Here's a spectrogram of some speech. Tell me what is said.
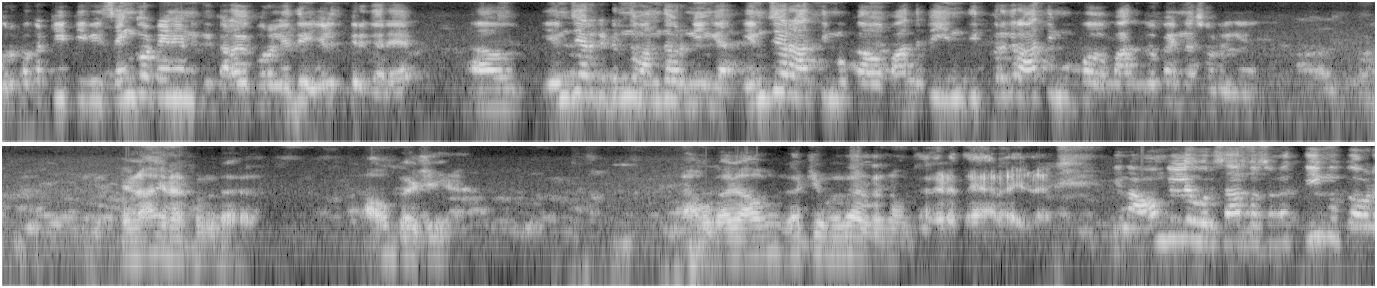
ஒரு பக்கம் டிடிவி செங்கோட்டையனுக்கு கழக குரல் எது எழுப்பியிருக்காரு. எம்ஜிஆர் கிட்ட இருந்து வந்தவர் நீங்க. எம்ஜிஆர் அதிமுகவை பார்த்துட்டு இந்த இப்ப இருக்கிற அதிமுகவை பார்த்துக்கப்ப என்ன சொல்றீங்க? நான் என்ன சொல்கிறேன் அவங்க கட்சி அவங்க அவங்க கட்சி விவகாரத்தில் நம்ம தலையிட தயாராக இல்லை. ஏன்னா அவங்களே ஒரு சார்பா சொன்னா திமுகவோட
